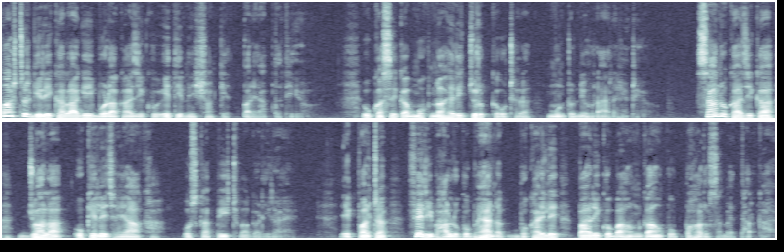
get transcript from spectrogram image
मास्टर गिरीका लागि बुढाकाजीको यति नै सङ्केत पर्याप्त थियो। ऊ कसैका मुख नहेरी जुरुक्क उठेर मुन्टो निहुराएर हिँड्यो। सानो काजीका ज्वाला उकेले झैँ आँखा उसका पीठमा गढिरहे। एकपल्ट फेरि भालुको भयानक भोकाइले पारीको बाहुन गाउँको पहरो समेत थर्कायो।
